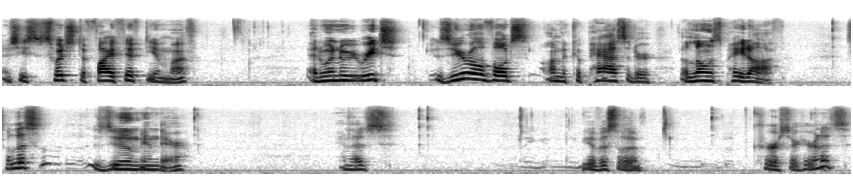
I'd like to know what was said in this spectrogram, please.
and she switched to 550 a month. And when we reach zero volts on the capacitor, the loan's paid off. So let's zoom in there and let's give us a cursor here. And let's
